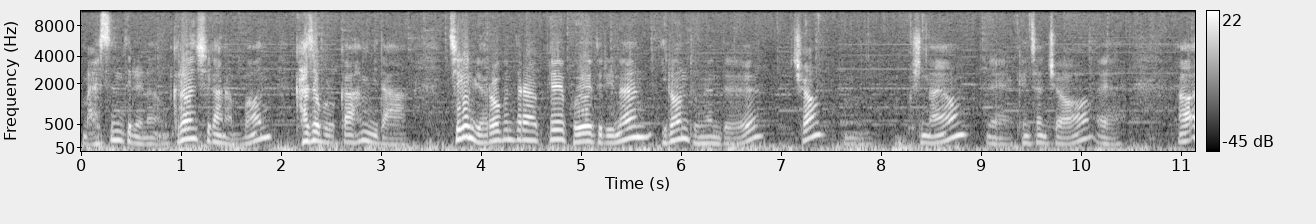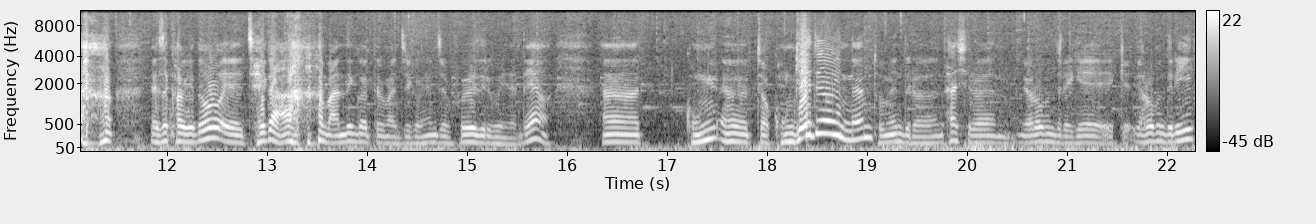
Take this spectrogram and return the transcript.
말씀드리는 그런 시간 한번 가져볼까 합니다. 지금 여러분들 앞에 보여드리는 이런 도면들, 그렇죠? 음, 보시나요? 네, 괜찮죠? 예. 아, 애석하게도 예, 제가 만든 것들만 지금 현재 보여드리고 있는데요. 어, 공, 어, 저 공개되어 있는 도면들은 사실은 여러분들에게 이렇게 여러분들이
